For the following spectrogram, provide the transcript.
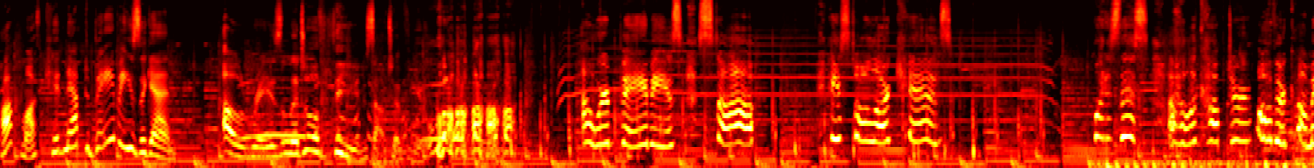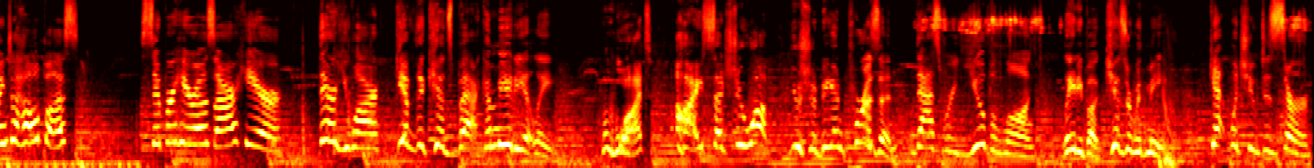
Hawkmoth kidnapped babies again. I'll raise little thieves out of you. Our babies! Stop! He stole our kids! What is this? A helicopter? Oh, they're coming to help us! Superheroes are here! There you are! Give the kids back immediately. What? I set you up. You should be in prison. That's where you belong! Ladybug, kids are with me. Get what you deserve!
